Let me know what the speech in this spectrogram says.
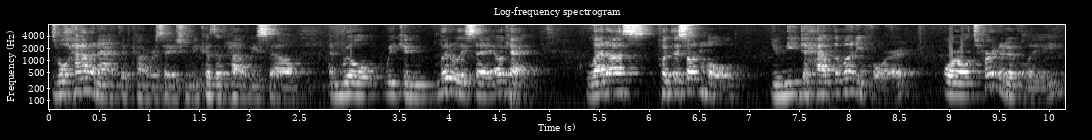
is we'll have an active conversation because of how we sell. And we'll, we can literally say, okay, let us put this on hold. You need to have the money for it. Or alternatively,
